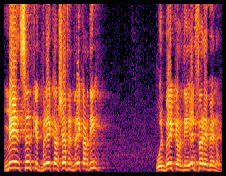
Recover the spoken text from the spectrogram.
مين circuit breaker شايف ال breaker دي؟ وال breaker دي إيه الفرق بينهم؟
